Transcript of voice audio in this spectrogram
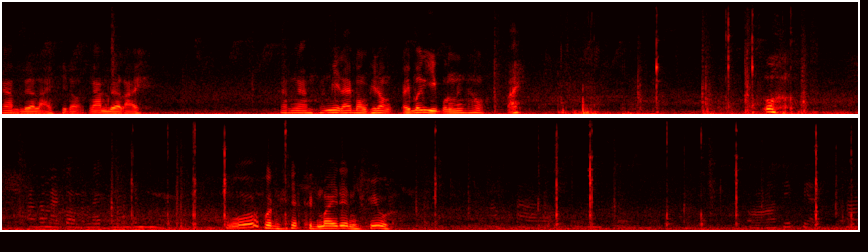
งามเรือไหลพี่น้องงามเรือไหลงามงามมันมีหลายบองพี่น้องไปเบิ่งอีกบองนึงเข้าไปโอ้สมัยก่อนมันเล็กมันเป็นหินโหเพิ่นเฮ็ดขึ้นไม่ได้นี่ฟิวอ๋อที่เปลี่ยนผ้า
